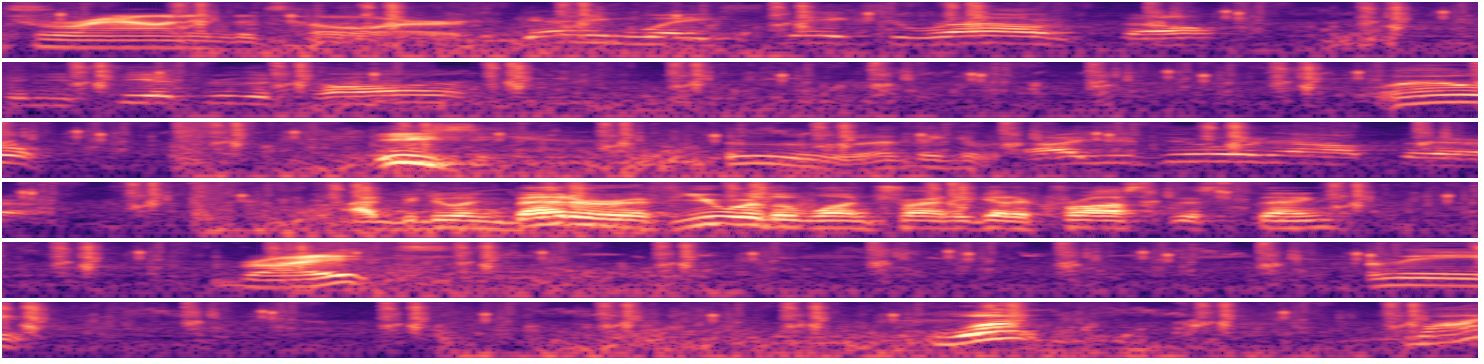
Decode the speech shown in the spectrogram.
drown in the tar. The gangway snakes around, Phelps. Can you see it through the tar? Well, Easy. ooh, I think... it- How you doing out there? I'd be doing better if you were the one trying to get across this thing. Right? I mean... What? Why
